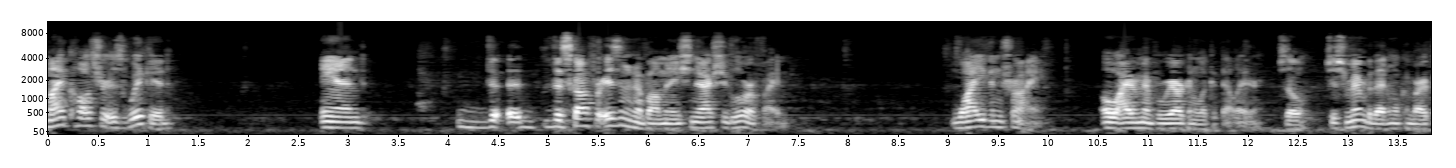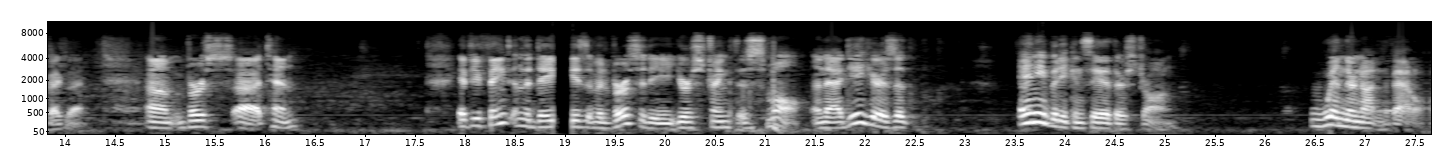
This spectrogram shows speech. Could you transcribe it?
my culture is wicked and the, uh, the scoffer isn't an abomination, they're actually glorified? Why even try? Oh, I remember we are going to look at that later. So just remember that and we'll come right back to that. Um, verse uh, 10. If you faint in the days of adversity, your strength is small. And the idea here is that anybody can say that they're strong when they're not in a battle.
